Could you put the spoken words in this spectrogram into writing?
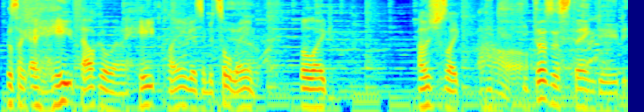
because like I hate Falco and I hate playing against him. It's so Yeah. lame. But like, I was just like, oh. He does this thing, dude.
